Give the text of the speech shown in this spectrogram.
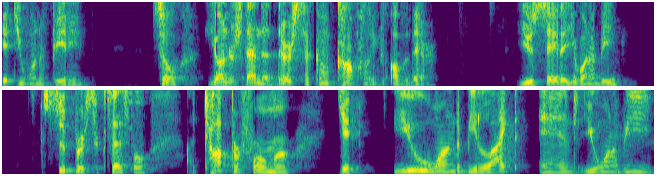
yet you want to fit in. So you understand that there's a conflict over there. You say that you want to be super successful, a top performer, yet you want to be liked and you want to be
